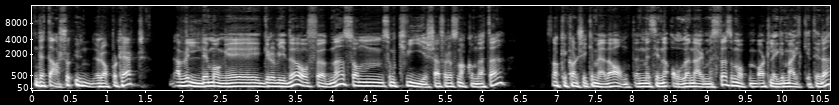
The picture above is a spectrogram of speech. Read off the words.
dette er så underrapportert. Det er veldig mange gravide og fødende som, som kvier seg for å snakke om dette snakker kanskje ikke med det annet enn med sine aller nærmeste, som åpenbart legger merke til det.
